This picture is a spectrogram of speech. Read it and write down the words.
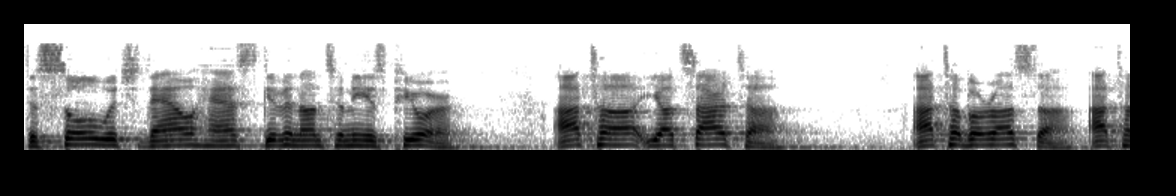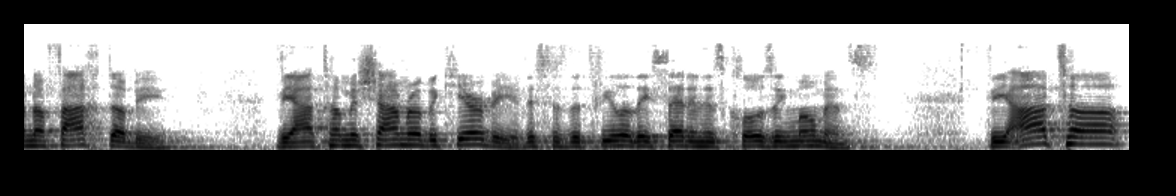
the soul which thou hast given unto me is pure. Ata yatzarta, ata barasa, ata nafachta bi. V'ata mishamra b'kirbi. This is the tefillah they said in his closing moments. V'ata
